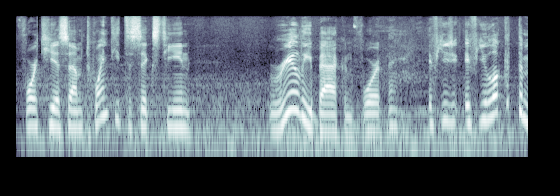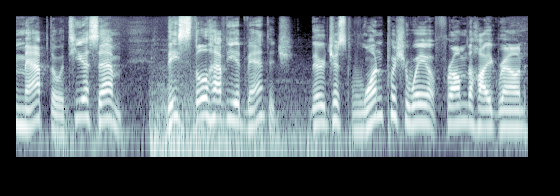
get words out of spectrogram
for TSM, 20 to 16. Really back and forth. If you if you look at the map though, TSM, they still have the advantage. They're just one push away from the high ground.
